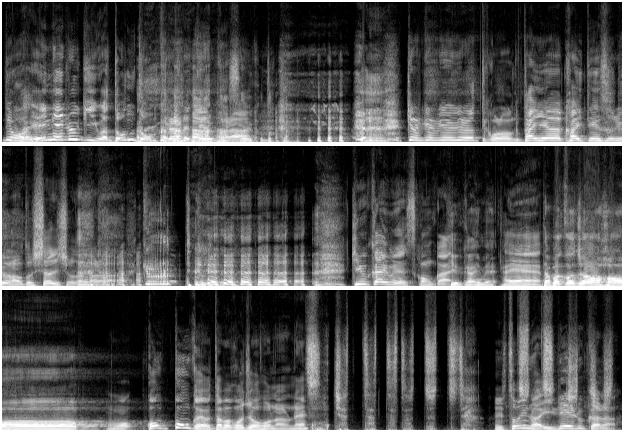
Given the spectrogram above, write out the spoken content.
でもエネルギーはどんどん送られてるかそういらうことか。キュルキュルキュルキュルってこのタイヤが回転するような音したでしょだから。9 回目です今回。9回目。ええ。タバコ情報。おこん今回はタバコ情報なのね。ちゃったたたつつちゃえそういうのは入れるから。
